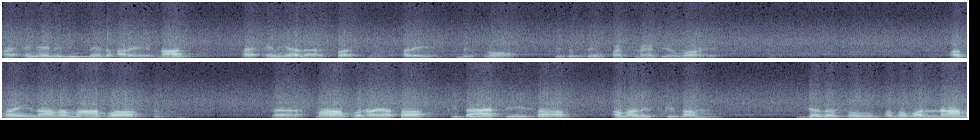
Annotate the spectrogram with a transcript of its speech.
Uh, again it is said Hare, not uh, any other person. Hare, Vishnu, the Supreme Personality of Godhead. अथैनम माप मापनयत पिता शेष अघनिष्कृतम जदसौ भगवन्नाम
